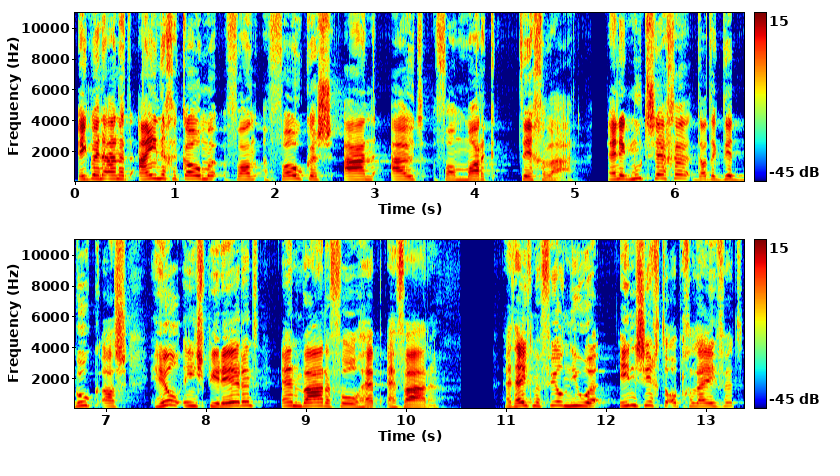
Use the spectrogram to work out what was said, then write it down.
Ik ben aan het einde gekomen van Focus aan uit van Mark Tichelaar. En ik moet zeggen dat ik dit boek als heel inspirerend en waardevol heb ervaren. Het heeft me veel nieuwe inzichten opgeleverd,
